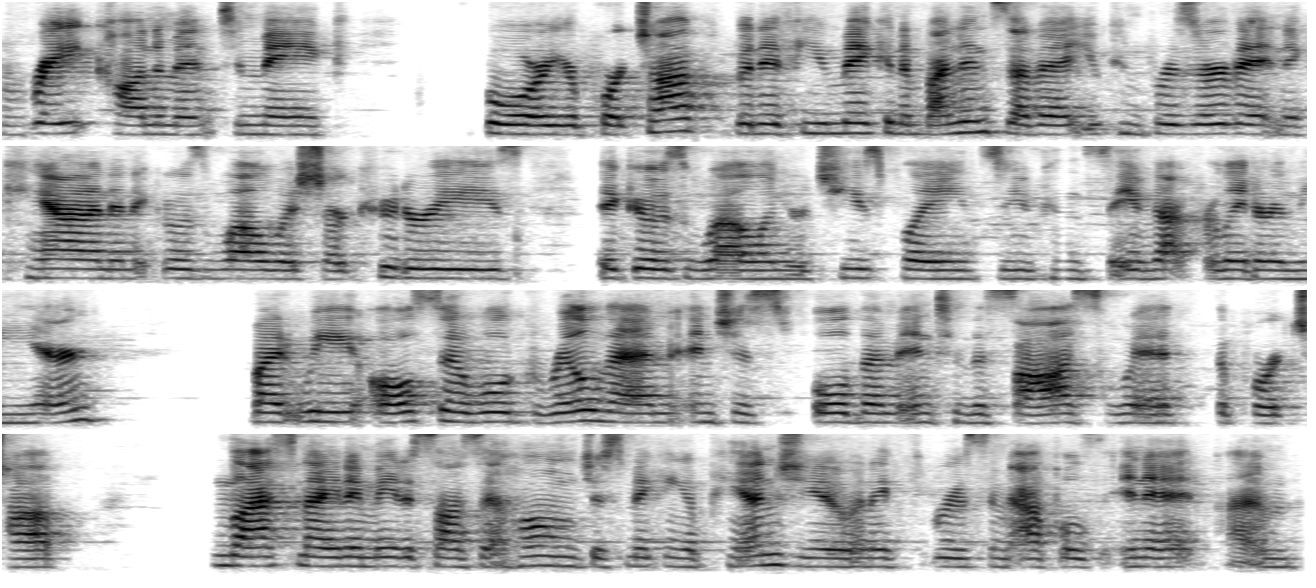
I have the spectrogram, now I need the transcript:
great condiment to make for your pork chop. But if you make an abundance of it, you can preserve it in a can and it goes well with charcuteries. It goes well on your cheese plate. So you can save that for later in the year. But we also will grill them and just fold them into the sauce with the pork chop. Last night I made a sauce at home, just making a pan jus and I threw some apples in it. Um,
